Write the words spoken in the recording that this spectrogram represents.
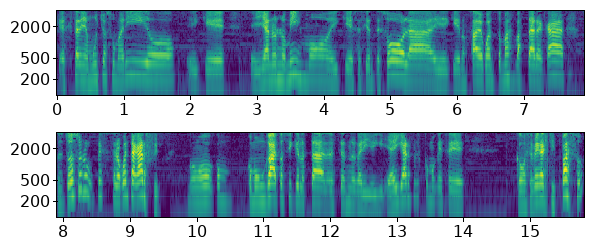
extraña mucho a su marido y que ya no es lo mismo y que se siente sola y que no sabe cuánto más va a estar acá. Entonces todo eso pues, se lo cuenta Garfield, como, como, un gato así que lo está, haciendo cariño. Y ahí Garfield como que se, como se pega el chispazo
